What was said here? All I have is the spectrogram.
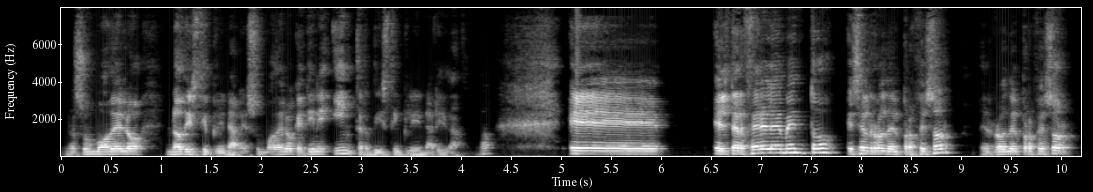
No es un modelo no disciplinar, es un modelo que tiene interdisciplinaridad. Eh, el tercer elemento es el rol del profesor. El rol del profesor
